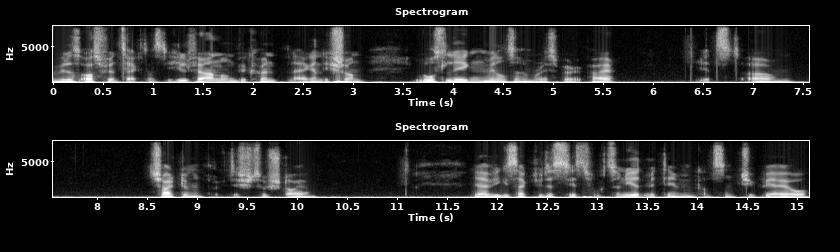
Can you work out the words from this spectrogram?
Wenn wir das ausführen, zeigt uns die Hilfe an und wir könnten eigentlich schon loslegen mit unserem Raspberry Pi. Jetzt ähm, Schaltungen praktisch zu steuern. Ja, wie gesagt, wie das jetzt funktioniert mit dem ganzen GPIO,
